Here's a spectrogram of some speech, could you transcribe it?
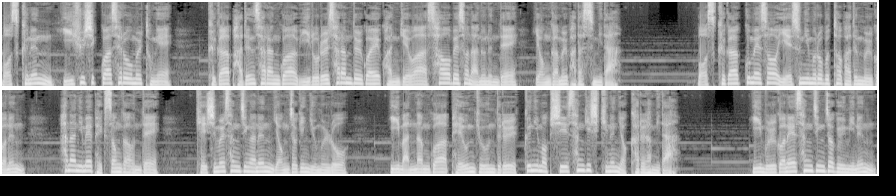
머스크는 이 휴식과 새로움을 통해 그가 받은 사랑과 위로를 사람들과의 관계와 사업에서 나누는데 영감을 받았습니다. 머스크가 꿈에서 예수님으로부터 받은 물건은 하나님의 백성 가운데 계심을 상징하는 영적인 유물로 이 만남과 배운 교훈들을 끊임없이 상기시키는 역할을 합니다. 이 물건의 상징적 의미는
